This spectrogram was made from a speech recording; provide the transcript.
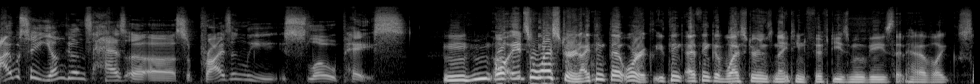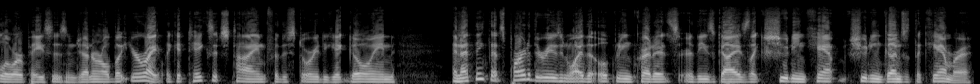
I would say Young Guns has a, a surprisingly slow pace. Mm-hmm. Well, it's a western. I think that works. You think I think of westerns, 1950s movies that have like slower paces in general. But you're right. Like it takes its time for the story to get going, and I think that's part of the reason why the opening credits are these guys like shooting camp, shooting guns at the camera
